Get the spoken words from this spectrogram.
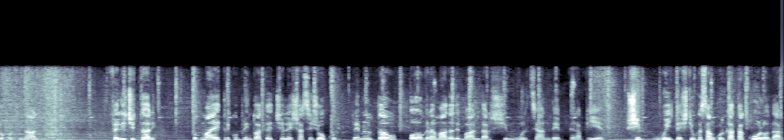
jocul final. Felicitări! Tocmai ai trecut prin toate cele 6 jocuri. Premiul tău, o grămadă de bani, dar și mulți ani de terapie. Și uite, știu că s-a încurcat acolo, dar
